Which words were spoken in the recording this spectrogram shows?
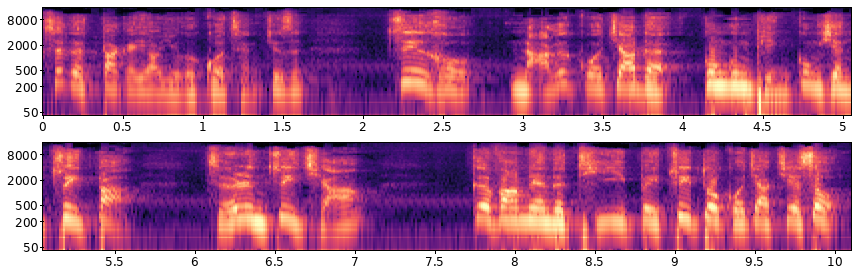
这个大概要有个过程，就是最后哪个国家的公共品贡献最大、责任最强、各方面的提议被最多国家接受，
